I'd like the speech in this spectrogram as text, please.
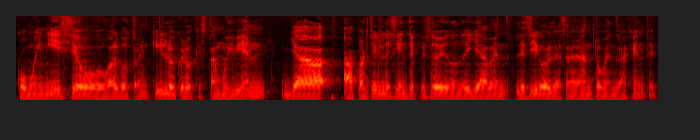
como inicio algo tranquilo creo que está muy bien. Ya a partir del siguiente episodio donde ya les digo, les adelanto, vendrá gente.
